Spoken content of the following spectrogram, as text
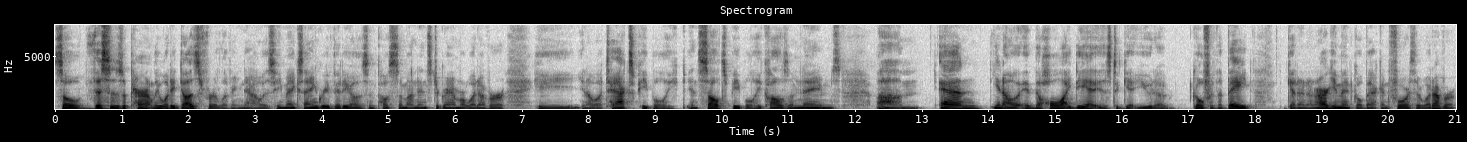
So this is apparently what he does for a living now is he makes angry videos and posts them on Instagram or whatever. He, you know, attacks people, he insults people, he calls them names. Um, and, you know, it, the whole idea is to get you to go for the bait get in an argument, go back and forth or whatever.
